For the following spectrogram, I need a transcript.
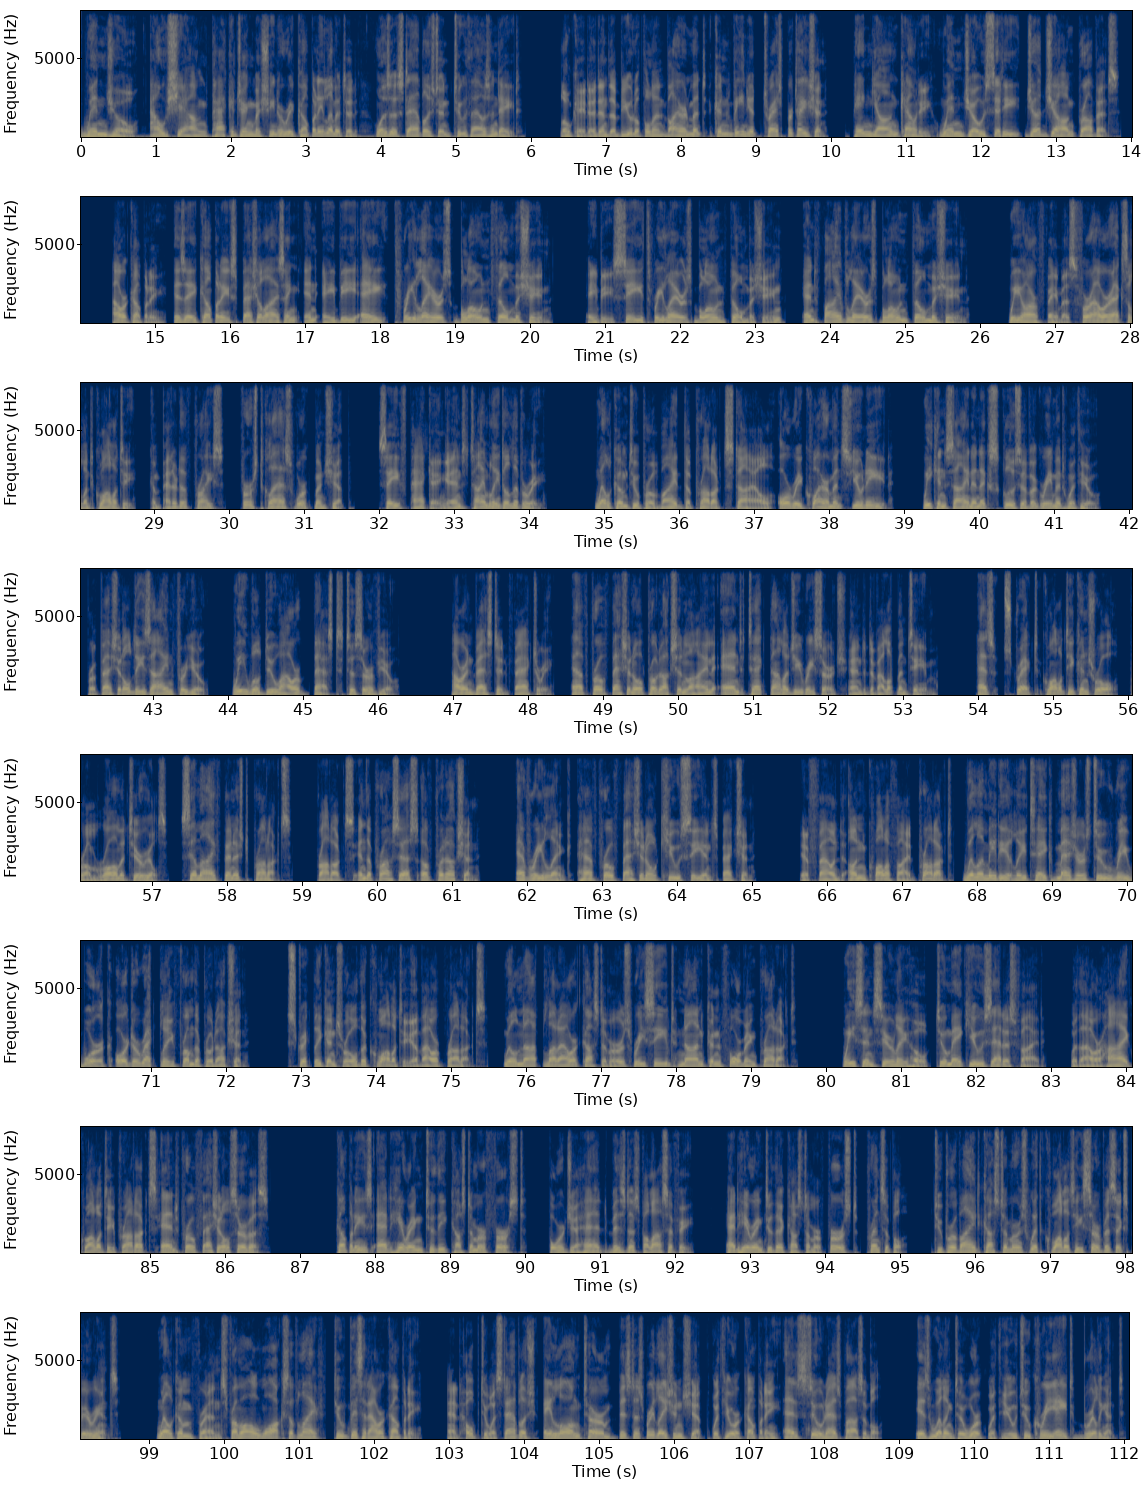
Wenzhou Aoxiang Packaging Machinery Company Limited was established in 2008. Located in the beautiful environment, convenient transportation, Pingyang County, Wenzhou City, Zhejiang Province. Our company is a company specializing in ABA three layers blown film machine, ABC three layers blown film machine, and five layers blown film machine. We are famous for our excellent quality, competitive price, first class workmanship, safe packing, and timely delivery. Welcome to provide the product style or requirements you need. We can sign an exclusive agreement with you. Professional design for you. We will do our best to serve you. Our invested factory have professional production line and technology research and development team. Has strict quality control from raw materials, semi-finished products, products in the process of production. Every link have professional QC inspection. If found unqualified product, will immediately take measures to rework or directly from the production strictly control the quality of our products, will not let our customers receive non-conforming product. We sincerely hope to make you satisfied with our high-quality products and professional service. Companies adhering to the customer first, forge ahead business philosophy, adhering to the customer first principle to provide customers with quality service experience. Welcome friends from all walks of life to visit our company and hope to establish a long-term business relationship with your company as soon as possible. Is willing to work with you to create brilliant,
